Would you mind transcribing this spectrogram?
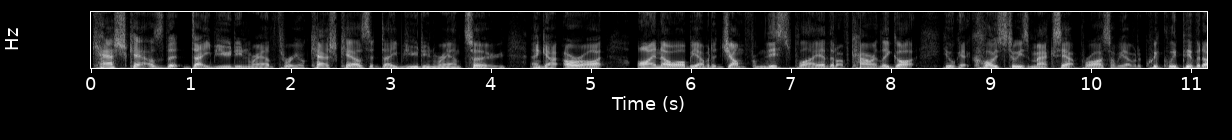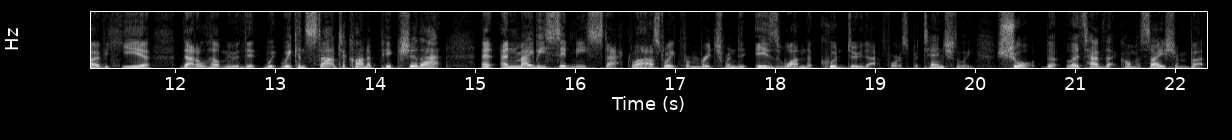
cash cows that debuted in round three or cash cows that debuted in round two and go, all right, I know I'll be able to jump from this player that I've currently got. He'll get close to his max out price. I'll be able to quickly pivot over here. That'll help me with it. We, we can start to kind of picture that. And, and maybe Sydney Stack last week from Richmond is one that could do that for us potentially. Sure, let's have that conversation. But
